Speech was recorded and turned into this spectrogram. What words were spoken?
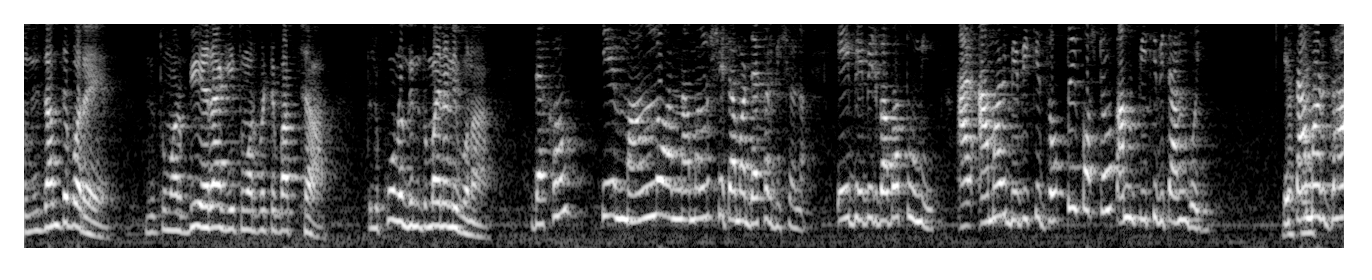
যদি জানতে পারে যে তোমার বিয়ের আগে তোমার পেটে বাচ্চা তাহলে কোনোদিন তো মাইনে নিব না। দেখো কে মানলো আর না মানলো সেটা আমার দেখার বিষয় না। এই বেবির বাবা তুমি আর আমার বেবিকে যতই কষ্ট হোক আমি পৃথিবীতে আনবই। এটা আমার যা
